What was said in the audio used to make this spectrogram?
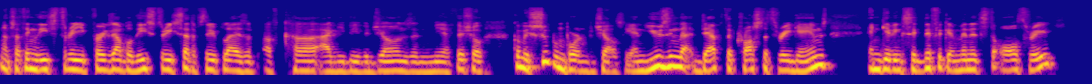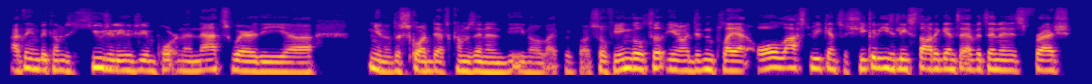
And so I think these three, for example, these three set of three players of, of Kerr, Aggie Beever-Jones, and Mia going to be super important for Chelsea. And using that depth across the three games and giving significant minutes to all three, I think becomes hugely, hugely important. And that's where the uh, you know the squad depth comes in. And you know like we've got Sophie Ingles you know didn't play at all last weekend so she could easily start against Everton and is fresh.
